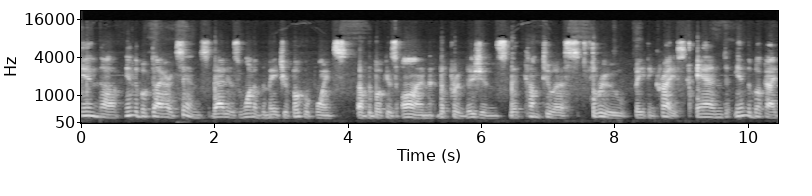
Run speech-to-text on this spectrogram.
In uh, in the book Die Hard Sins, that is one of the major focal points of the book is on the provisions that come to us through faith in Christ. And in the book, I,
